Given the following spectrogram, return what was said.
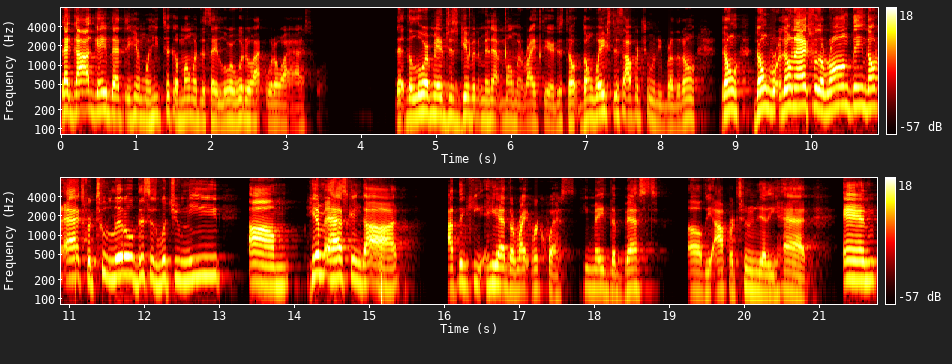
that God gave that to him when he took a moment to say, Lord, what do I, what do I ask for? That the Lord may have just given him in that moment right there. Just don't, don't waste this opportunity, brother. Don't, don't, don't, don't ask for the wrong thing. Don't ask for too little. This is what you need. Um, him asking God, I think he, he had the right request. He made the best of the opportunity that he had. And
